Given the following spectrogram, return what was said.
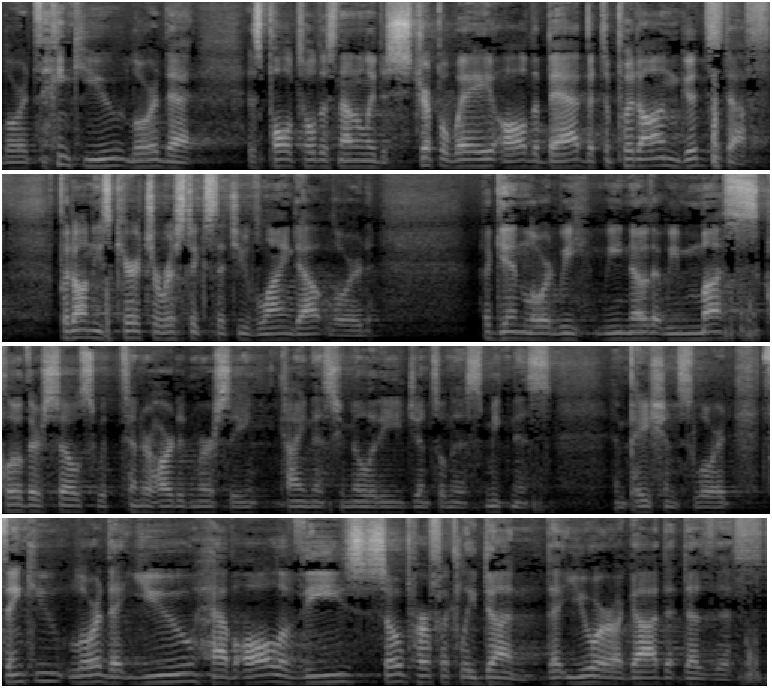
Lord, thank you, Lord, that as Paul told us, not only to strip away all the bad, but to put on good stuff. Put on these characteristics that you've lined out, Lord. Again, Lord, we, we know that we must clothe ourselves with tenderhearted mercy, kindness, humility, gentleness, meekness, and patience, Lord. Thank you, Lord, that you have all of these so perfectly done, that you are a God that does this.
